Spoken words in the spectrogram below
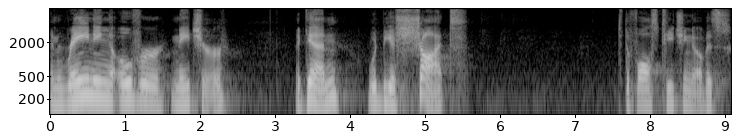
and reigning over nature, again, would be a shot to the false teaching of his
